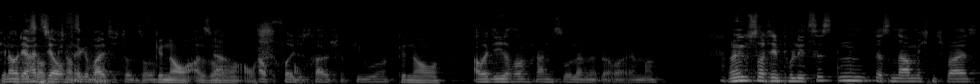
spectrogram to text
Genau, der Ist hat sie auch Knast vergewaltigt und so. genau, also ja, auch, auch voll die tragische Figur. genau. Aber die ist auch gar nicht so lange da war immer. Und dann gibt es noch den Polizisten, dessen Namen ich nicht weiß.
